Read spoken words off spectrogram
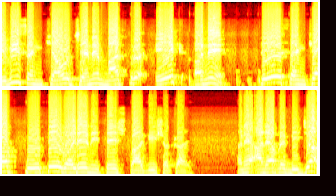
એવી સંખ્યાઓ જેને માત્ર એક અને તે સંખ્યા પોતે વડે નિશેષ ભાગી શકાય. અને આને આપણે બીજા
